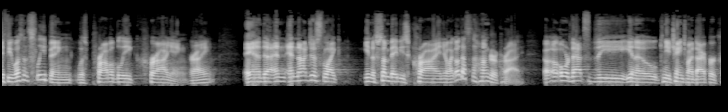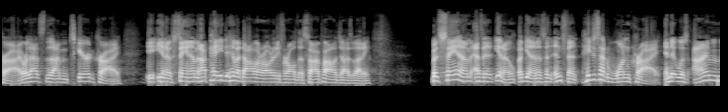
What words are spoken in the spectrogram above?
if he wasn't sleeping, was probably crying, right? And, uh, and, and not just like, you know, some babies cry and you're like, oh, that's the hunger cry. Or that's the, you know, can you change my diaper cry? Or that's the I'm scared cry. You know, Sam, and I paid him a dollar already for all this, so I apologize, buddy. But Sam, as a, you know, again, as an infant, he just had one cry, and it was, I'm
